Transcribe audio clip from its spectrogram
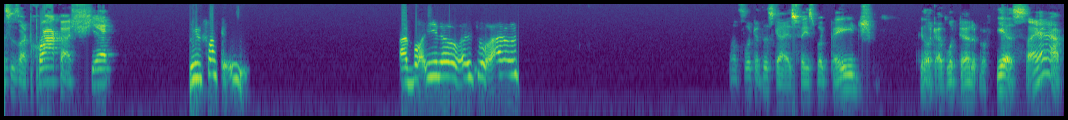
This is a crock of shit. You fucking. I bought, you know, I don't. Let's look at this guy's Facebook page. I feel like I've looked at it before. Yes, I have.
